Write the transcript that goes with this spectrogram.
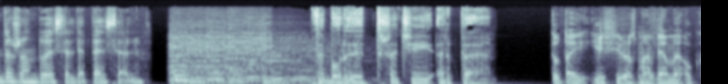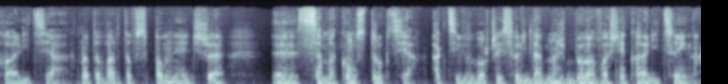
do rządu SLD-PSL. Wybory trzeciej RP. Tutaj, jeśli rozmawiamy o koalicjach, no to warto wspomnieć, że y, sama konstrukcja akcji wyborczej Solidarność była właśnie koalicyjna.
